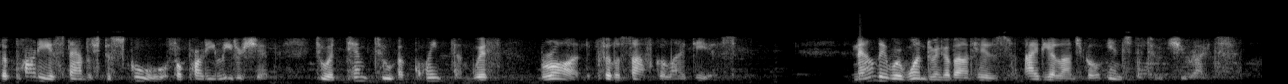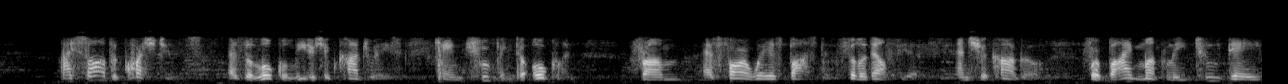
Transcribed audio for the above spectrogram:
the party established a school for party leadership to attempt to acquaint them with broad philosophical ideas. Now they were wondering about his ideological institute, she writes. I saw the questions as the local leadership cadres came trooping to Oakland from as far away as Boston, Philadelphia, and Chicago for bi-monthly two-day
